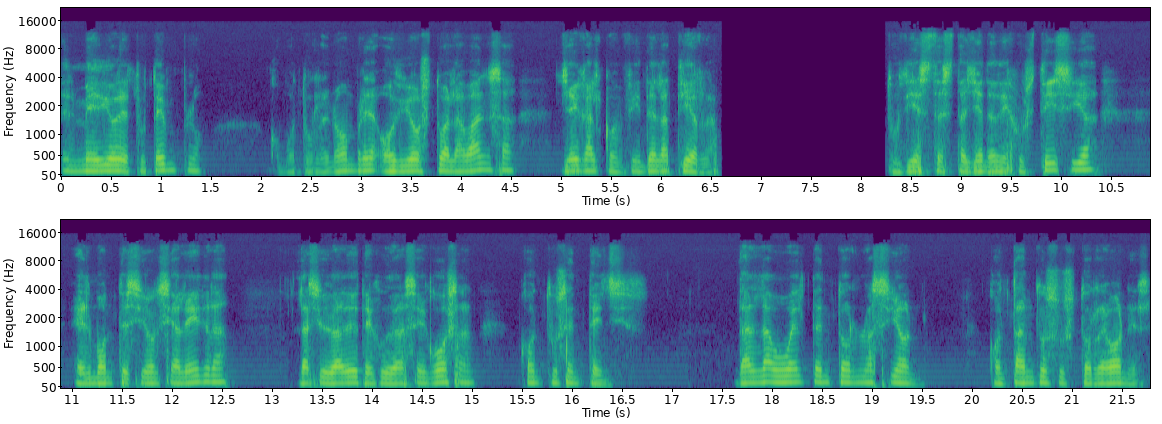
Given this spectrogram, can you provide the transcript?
en medio de tu templo, como tu renombre, oh Dios, tu alabanza llega al confín de la tierra. Tu diestra está llena de justicia, el monte Sión se alegra, las ciudades de Judá se gozan con tus sentencias. Dan la vuelta en torno a Sión, contando sus torreones.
